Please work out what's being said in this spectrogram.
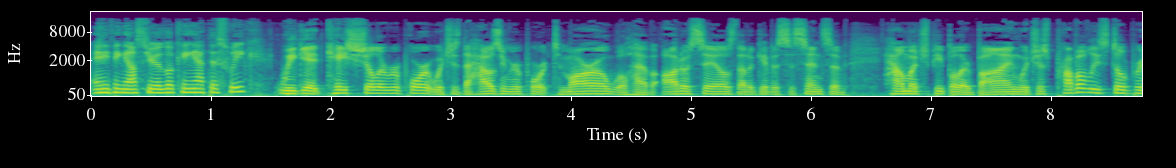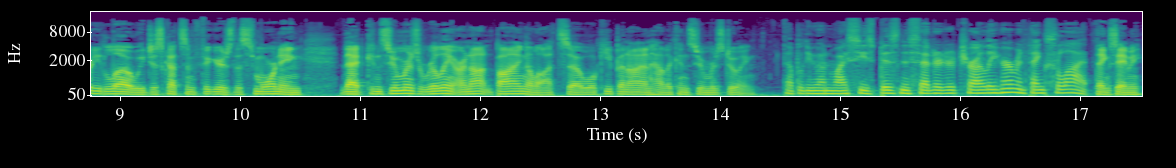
Anything else you're looking at this week? We get Case Shiller report, which is the housing report tomorrow. We'll have auto sales. That'll give us a sense of how much people are buying, which is probably still pretty low. We just got some figures this morning that consumers really are not buying a lot. So we'll keep an eye on how the consumer's doing. WNYC's business editor Charlie Herman. Thanks a lot. Thanks, Amy.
